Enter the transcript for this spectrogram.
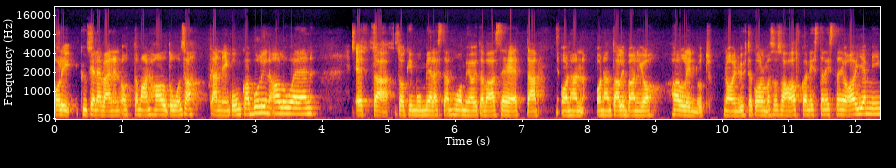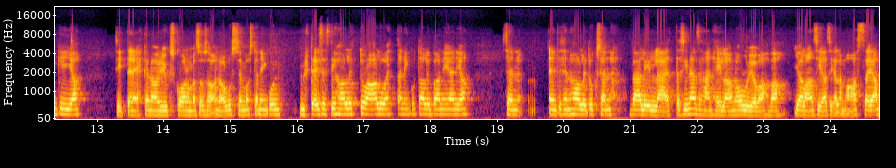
oli kykeneväinen ottamaan haltuunsa tämän niin kuin Kabulin alueen. Että toki mun mielestä on huomioitavaa se, että onhan, onhan Taliban jo hallinnut noin yhtä kolmasosaa Afganistanista jo aiemminkin ja sitten ehkä noin yksi kolmasosa on ollut semmoista niin kuin yhteisesti hallittua aluetta niin kuin Talibanien ja sen entisen hallituksen välillä, että sinänsähän heillä on ollut jo vahva jalansija siellä maassa ja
